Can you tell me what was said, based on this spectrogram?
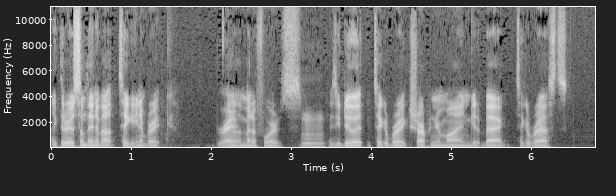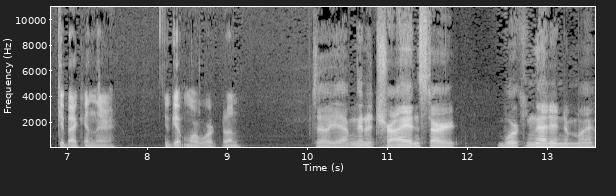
Like, there is something about taking a break. You Right. know, the metaphors. Mhm. As you do it, take a break, sharpen your mind, get it back, take a rest, get back in there. You'll get more work done. So yeah, I'm gonna try and start working that into my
